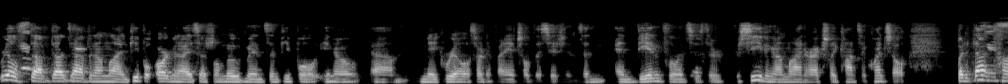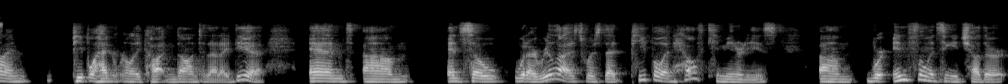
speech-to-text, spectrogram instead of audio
Real stuff does happen online. People organize social movements and people, you know, um, make real sort of financial decisions and, and the influences they're receiving online are actually consequential. But at that Yes. time, people hadn't really cottoned on to that idea. And, um, and so what I realized was that people in health communities um, were influencing each other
